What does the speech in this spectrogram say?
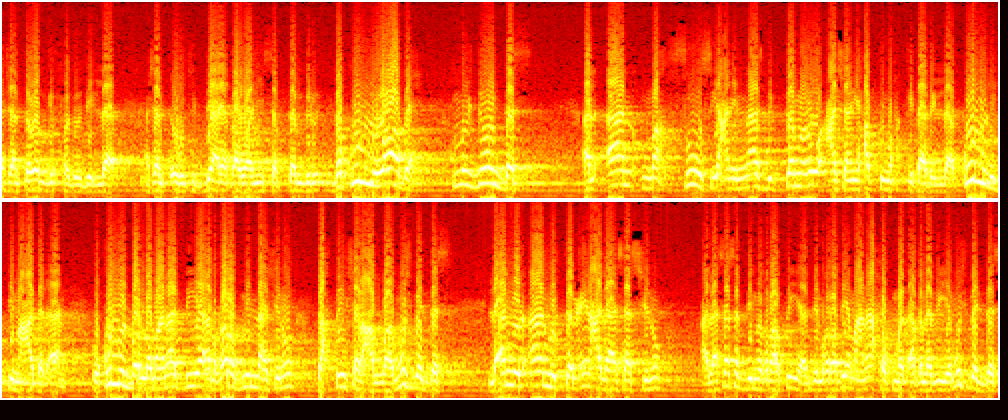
عشان توقف حدود الله عشان تدعي قوانين سبتمبر. ده كله واضح. مش دون دس الآن مخصوص يعني الناس بيجتمعوا عشان يحطموا كتاب الله. كل الاجتماعات الآن وكل البرلمانات دي الغرض منها شنو؟ تحطيم شرع الله. مش بالدس. لأنه الآن مجتمعين على أساس شنو؟ على أساس الديمقراطية. الديمقراطية معناها حكم الأغلبية. مش بالدس.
